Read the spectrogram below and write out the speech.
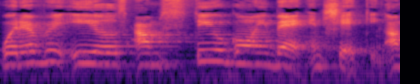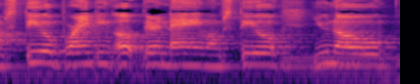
whatever it is, I'm still going back and checking. I'm still bringing up their name. I'm still, you know,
